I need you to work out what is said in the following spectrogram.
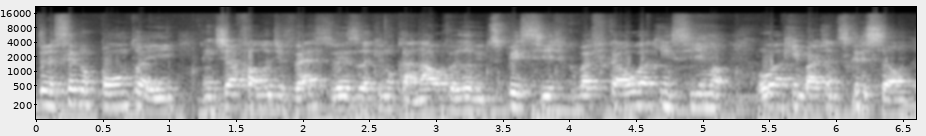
Terceiro ponto aí, a gente já falou diversas vezes aqui no canal, fez um vídeo específico, vai ficar ou aqui em cima ou aqui embaixo na descrição,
